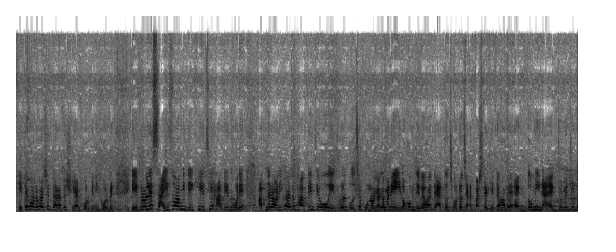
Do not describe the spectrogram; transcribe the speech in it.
খেতে ভালোবাসেন, তারা তো শেয়ার করবেনই করবেন। এগ রোলের সাইজও আমি দেখিয়েছি হাতে ধরে। আপনারা অনেকে হয়তো ভাববেন যে, ও এগ রোল বলছে পনেরো টাকা মানে এইরকম দেবে, হয়তো এত ছোট চার পাঁচটা খেতে হবে। একদমই না। একজনের জন্য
